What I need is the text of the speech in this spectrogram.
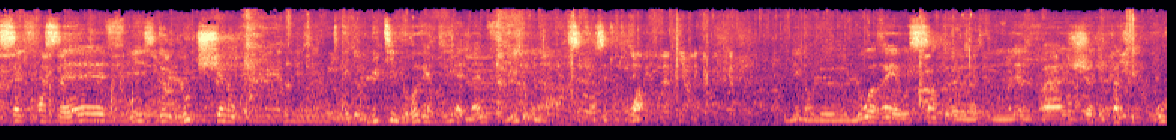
celle français, fils de Luciano et de Lutine du Reverdy elle-même, fille de Denard. Celle français tout droit. Né dans le Loiret au sein de l'élevage de Patrick Roux,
